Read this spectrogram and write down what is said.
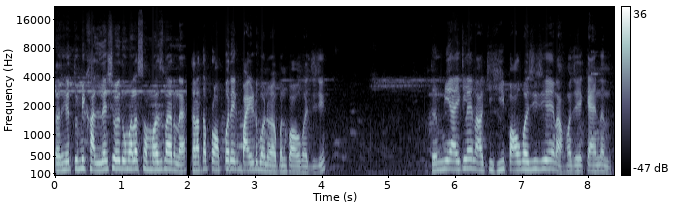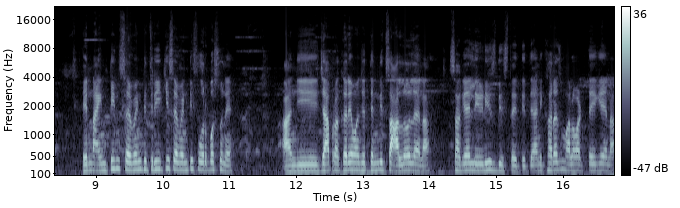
तर हे तुम्ही खाल्ल्याशिवाय तुम्हाला समजणार नाही. तर आता प्रॉपर एक बाईट बनवूया आपण पावभाजीची. तर मी ऐकलं आहे ना की ही पावभाजी जी आहे ना म्हणजे हे कॅनन हे नाईन्टीन सेवन्टी थ्री की सेवन्टी फोरपासून आहे. आणि ज्या प्रकारे म्हणजे त्यांनी चालवलं आहे ना सगळ्या लेडीज दिसत आहेत तिथे. आणि खरंच मला वाटतंय की ना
